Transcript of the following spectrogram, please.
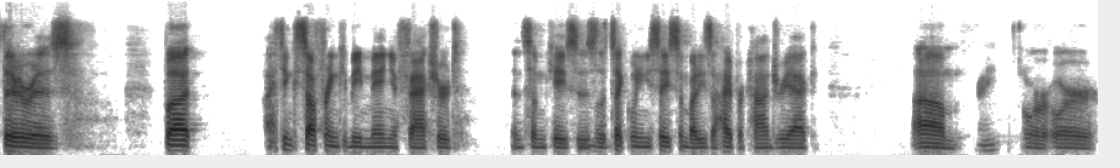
there is, but I think suffering can be manufactured in some cases. Mhm. It's like when you say somebody's a hypochondriac, um, Right. or or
